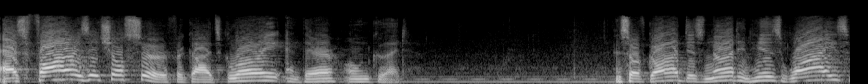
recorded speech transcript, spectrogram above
As far as it shall serve for God's glory and their own good. And so if God does not, in his wise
